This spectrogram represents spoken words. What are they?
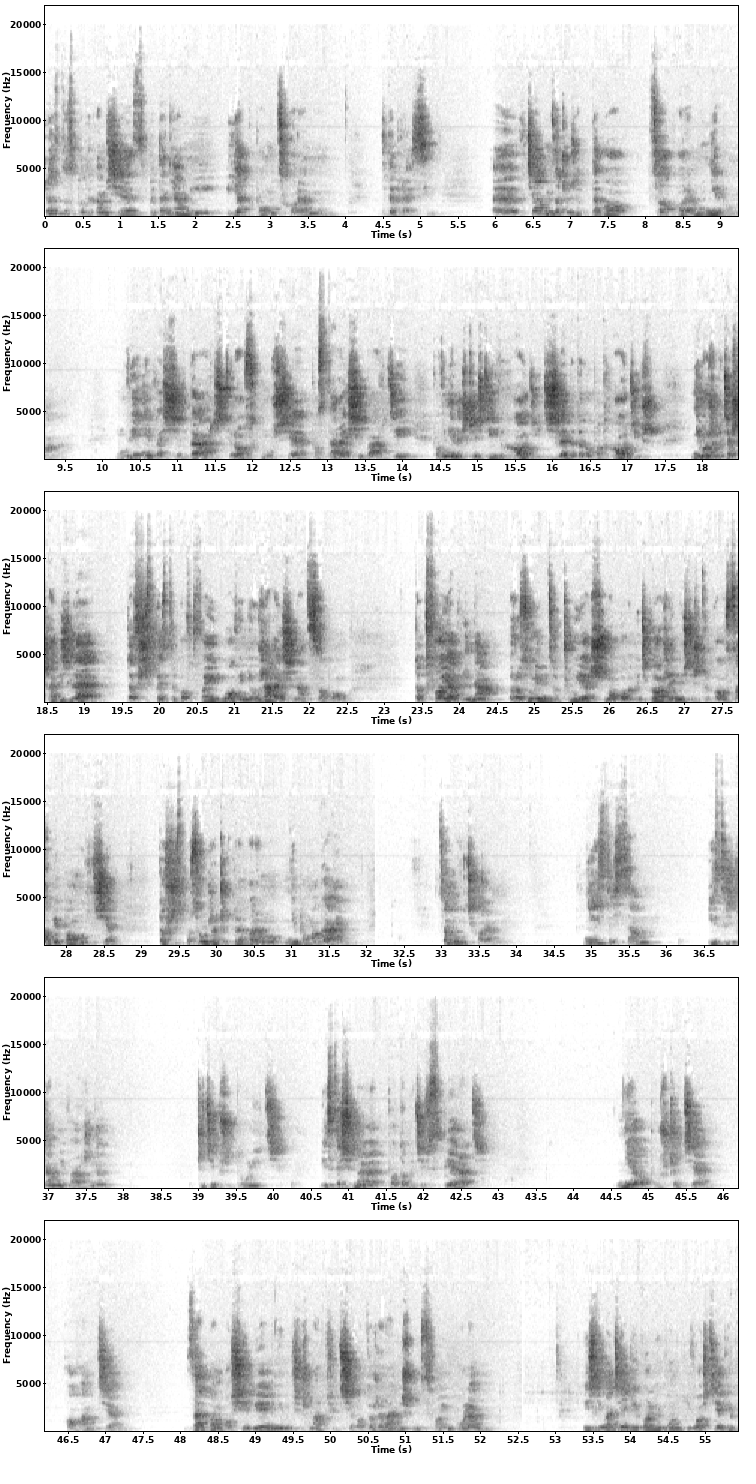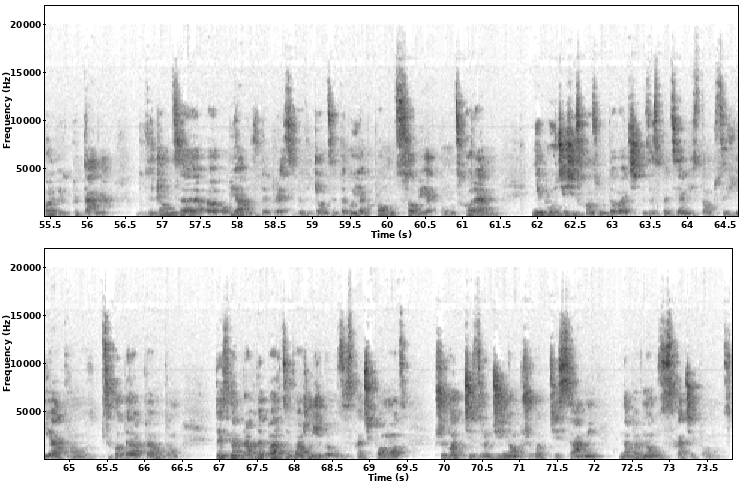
Często spotykam się z pytaniami, jak pomóc choremu w depresji. E, Chciałabym zacząć od tego, co choremu nie pomaga. Mówienie weź się w garść, rozchmurz się, postaraj się bardziej, powinieneś częściej wychodzić, źle do tego podchodzisz, nie może być aż tak źle, to wszystko jest tylko w Twojej głowie, nie użalaj się nad sobą. To Twoja wina, rozumiem co czujesz, mogłoby być gorzej, myślisz tylko o sobie, pomóc się. To wszystko są rzeczy, które choremu nie pomagają. Co mówić choremu? Nie jesteś sam, jesteś dla mnie ważny. Czy Cię przytulić? Jesteśmy po to, by Cię wspierać. Nie opuszczę Cię, kocham Cię. Zadbam o siebie, nie musisz martwić się o to, że ranisz mnie swoim bólem. Jeśli macie jakiekolwiek wątpliwości, jakiekolwiek pytania dotyczące e, objawów depresji, dotyczące tego, jak pomóc sobie, jak pomóc choremu, nie bójcie się skonsultować ze specjalistą, psychiatrą, psychoterapeutą. To jest naprawdę bardzo ważne, żeby uzyskać pomoc. Przychodźcie z rodziną, przychodźcie sami, na pewno uzyskacie pomoc.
